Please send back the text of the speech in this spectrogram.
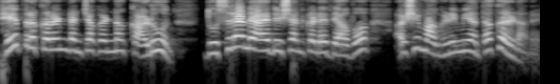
हे प्रकरण त्यांच्याकडनं काढून दुसऱ्या न्यायाधीशांकडे द्यावं अशी मागणी मी आता करणार आहे.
